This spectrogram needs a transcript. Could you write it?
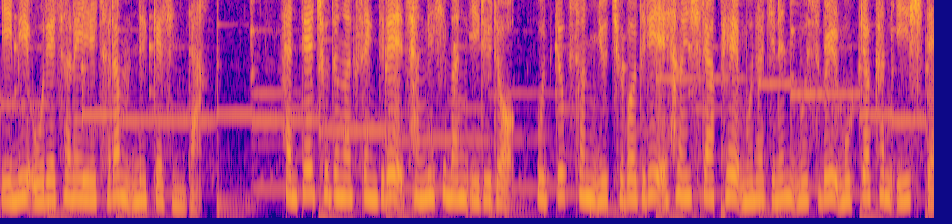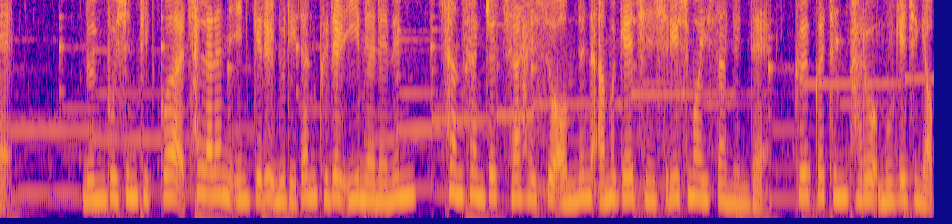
이미 오래전의 일처럼 느껴진다. 한때 초등학생들의 장래희망 1위로 우뚝 선 유튜버들이 현실 앞에 무너지는 모습을 목격한 이 시대. 눈부신 빛과 찬란한 인기를 누리던 그들 이면에는 상상조차 할 수 없는 암흑의 진실이 숨어 있었는데 그 끝은 바로 무기징역,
